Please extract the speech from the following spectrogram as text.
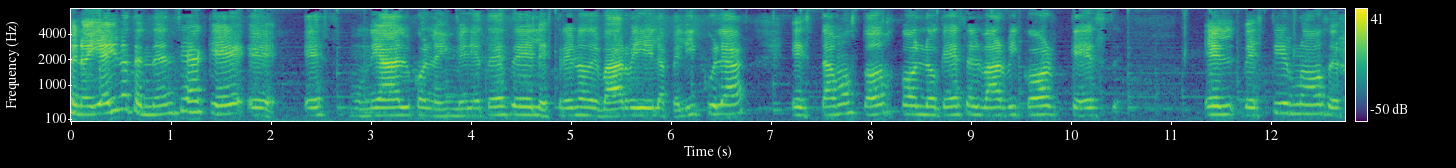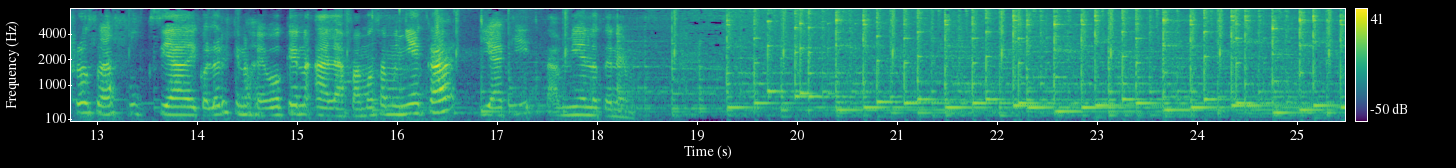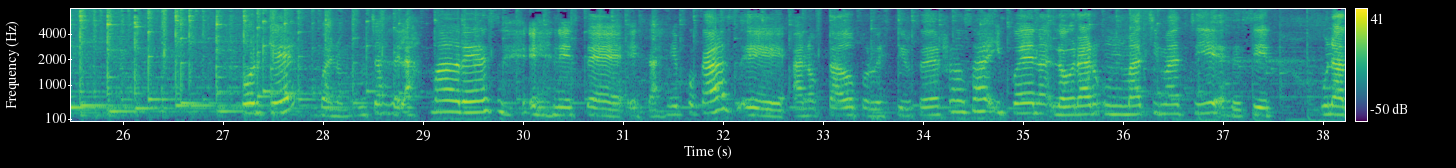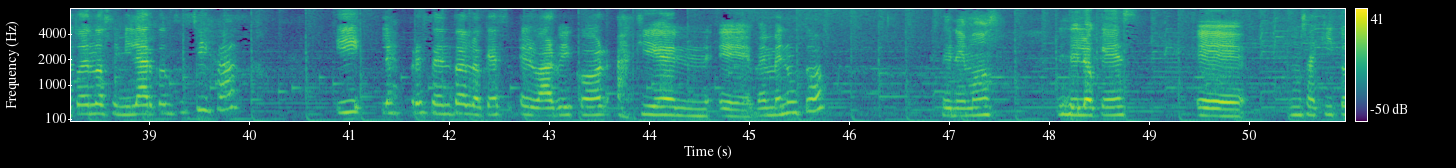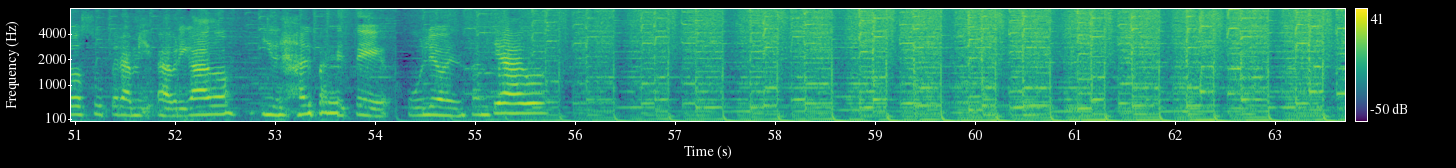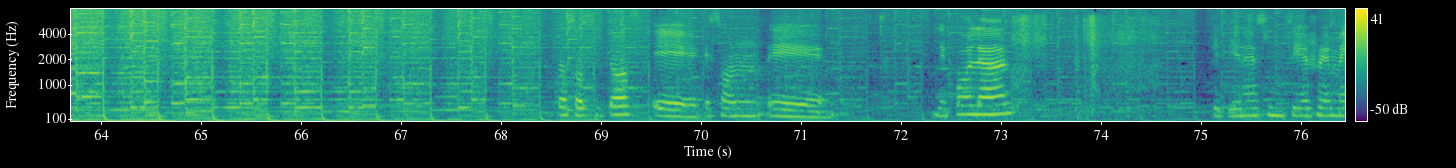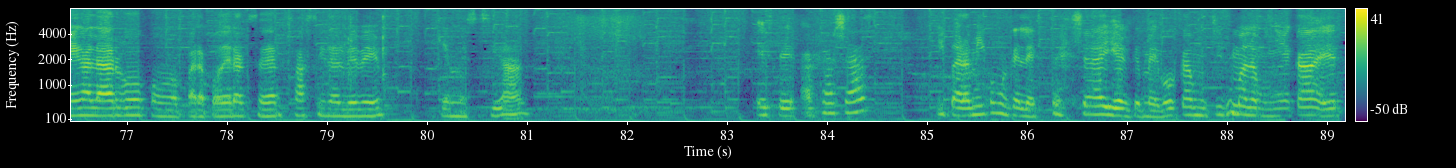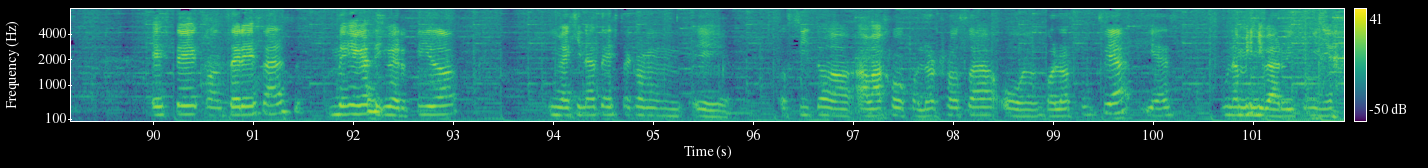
Bueno, y hay una tendencia que eh, es mundial con la inmediatez del estreno de Barbie, la película. Estamos todos con lo que es el Barbie Core, que es el vestirnos de rosa, fucsia, de colores que nos evoquen a la famosa muñeca y aquí también lo tenemos. ¿Por qué? Bueno, muchas de las madres en este, estas épocas eh, han optado por vestirse de rosa y pueden lograr un machi machi, es decir, un atuendo similar con sus hijas. Y les presento lo que es el Barbiecore aquí en eh, Benvenuto. Tenemos desde lo que es eh, un saquito súper abrigado, ideal para este julio en Santiago. Estos ositos eh, que son eh, de polar que tienes un cierre mega largo como para poder acceder fácil al bebé sin necesidad. Este a rayas y para mí como que la estrella y el que me evoca muchísimo a la muñeca es este con cerezas mega divertido. Imagínate este con eh, osito abajo color rosa o en color fucsia y es una mini Barbie niña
